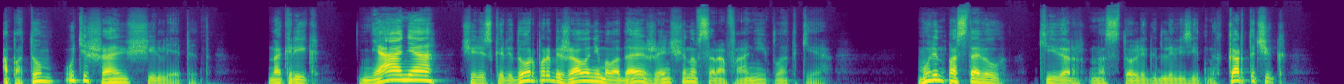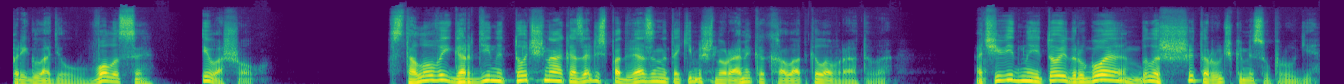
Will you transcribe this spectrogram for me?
А потом утешающий лепет. На крик «Няня!» через коридор пробежала немолодая женщина в сарафане и платке. Мурин поставил кивер на столик для визитных карточек пригладил волосы и вошел. В столовой гардины точно оказались подвязаны такими шнурами, как халат Коловратова. Очевидно, и то, и другое было сшито ручками супруги.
